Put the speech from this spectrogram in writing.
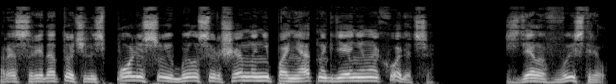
рассредоточились по лесу, и было совершенно непонятно, где они находятся. Сделав выстрел,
